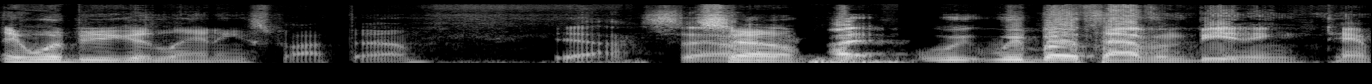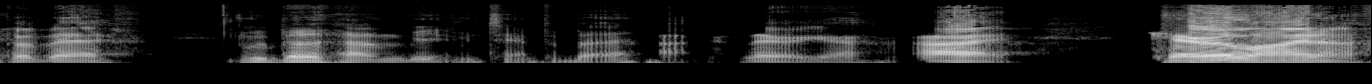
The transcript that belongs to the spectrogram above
It would be a good landing spot though. Yeah. So, so I, we, we both have him beating Tampa Bay. We both have them beating Tampa Bay. Ah, there we go. All right. Carolina,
